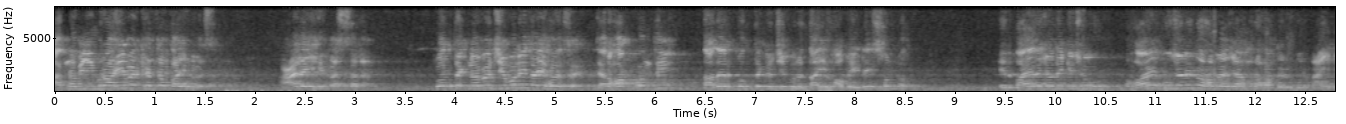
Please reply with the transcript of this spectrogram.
আর নবী ইব্রাহিমের ক্ষেত্রেও তাই হয়েছে। আলাইহিম প্রত্যেক নবীর জীবনেই তাই হয়েছে। যারা হকপন্থী, তাদের প্রত্যেকের জীবনে তাই হবে, এটাই সুন্নত। এর বাইরে যদি কিছু হয়, বুঝে নিতে হবে যে আমরা হকের উপর নাই।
